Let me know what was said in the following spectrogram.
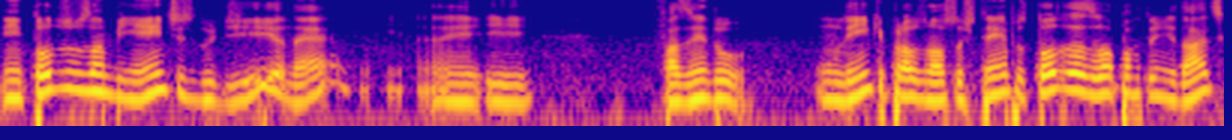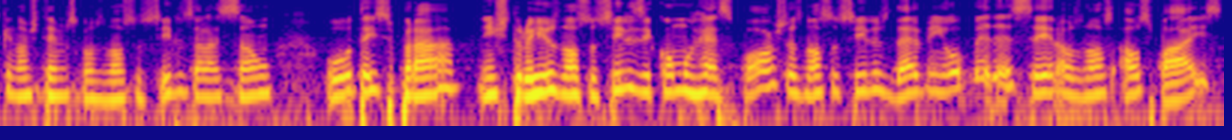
em todos os ambientes do dia, né? E, e fazendo um link para os nossos tempos, todas as oportunidades que nós temos com os nossos filhos, elas são úteis para instruir os nossos filhos e como resposta, os nossos filhos devem obedecer aos, nossos, aos pais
